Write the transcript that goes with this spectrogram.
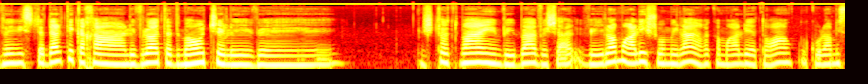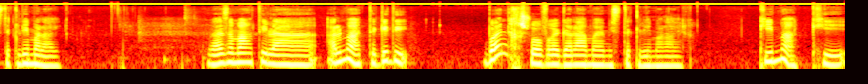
והשתדלתי ככה לבלוע את הדמעות שלי ולשתות מים, והיא באה ושאל... והיא לא אמרה לי שום מילה, היא רק אמרה לי, את רואה, כולם מסתכלים עליי. ואז אמרתי לה, עלמה, תגידי, בואי נחשוב רגע למה הם מסתכלים עלייך. כי מה? כי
